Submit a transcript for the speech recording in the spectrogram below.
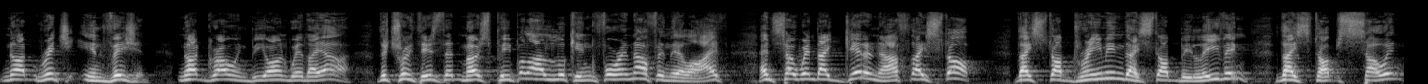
not rich in vision, not growing beyond where they are. The truth is that most people are looking for enough in their life. And so when they get enough, they stop. They stop dreaming, they stop believing, they stop sowing.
